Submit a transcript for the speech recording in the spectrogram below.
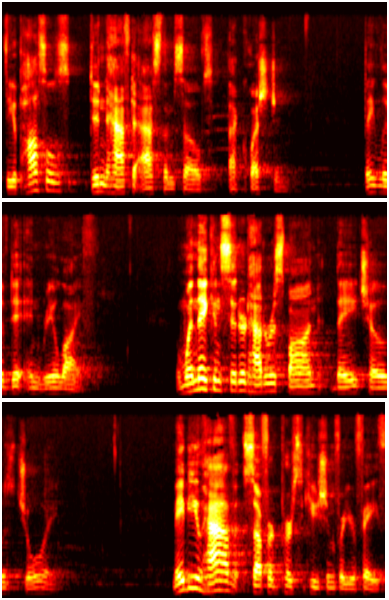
But the apostles didn't have to ask themselves that question, they lived it in real life. And when they considered how to respond, they chose joy. Maybe you have suffered persecution for your faith.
